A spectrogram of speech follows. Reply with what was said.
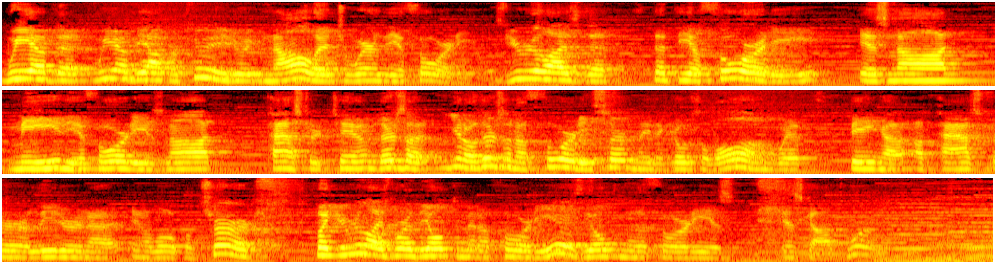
we have the we have the opportunity to acknowledge where the authority is. You realize that that the authority is not me, the authority is not Pastor Tim. There's a you know there's an authority certainly that goes along with being a, a pastor a leader in a in a local church, but you realize where the ultimate authority is. The ultimate authority is is God's word.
